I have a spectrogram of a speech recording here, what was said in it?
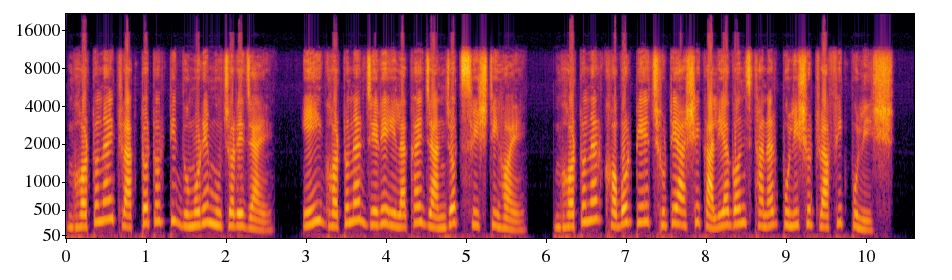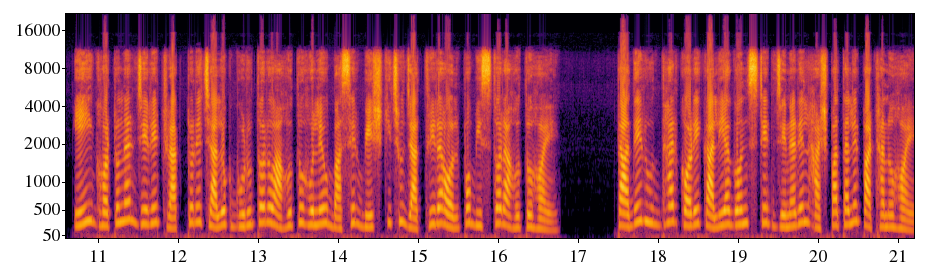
ঘটনায় ট্রাক্টরটি দুমড়ে মুচড়ে যায়। এই ঘটনার জেরে এলাকায় যানজট সৃষ্টি হয়। ঘটনার খবর পেয়ে ছুটে আসে কালিয়াগঞ্জ থানার পুলিশ ও ট্রাফিক পুলিশ। এই ঘটনার জেরে ট্রাক্টরে চালক গুরুতর আহত হলেও বাসের বেশ কিছু যাত্রীরা অল্প বিস্তর আহত হয়। তাদের উদ্ধার করে কালিয়াগঞ্জ স্টেট জেনারেল হাসপাতালে পাঠানো হয়।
